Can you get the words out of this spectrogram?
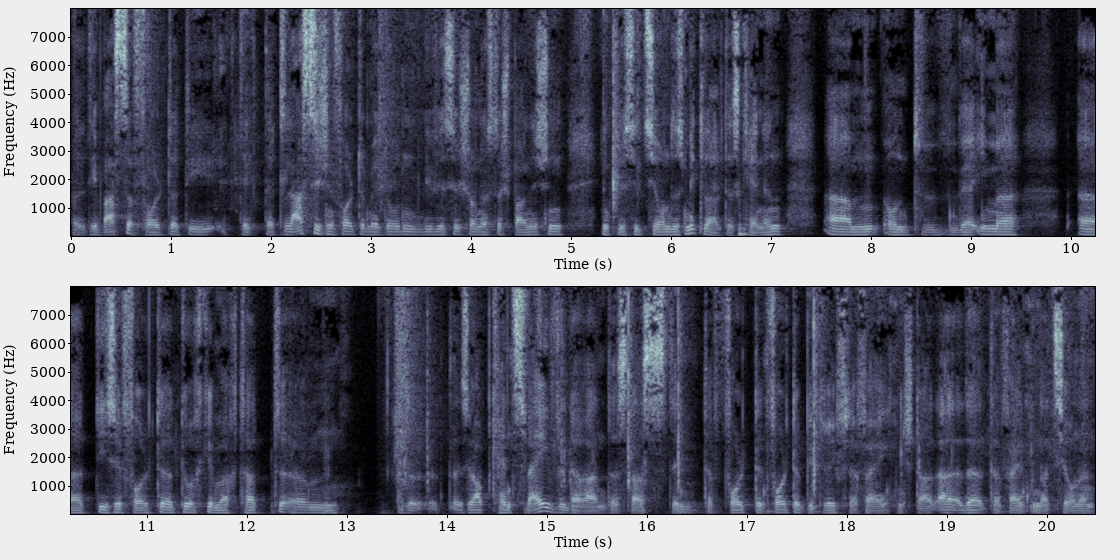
oder die Wasserfolter, die, der, der klassischen Foltermethoden, wie wir sie schon aus der spanischen Inquisition des Mittelalters kennen. Ähm, und wer immer äh, diese Folter durchgemacht hat, ähm, also da ist überhaupt kein Zweifel daran, dass das den, der Fol den Folterbegriff der Vereinigten Staaten, äh, der, der Vereinten Nationen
